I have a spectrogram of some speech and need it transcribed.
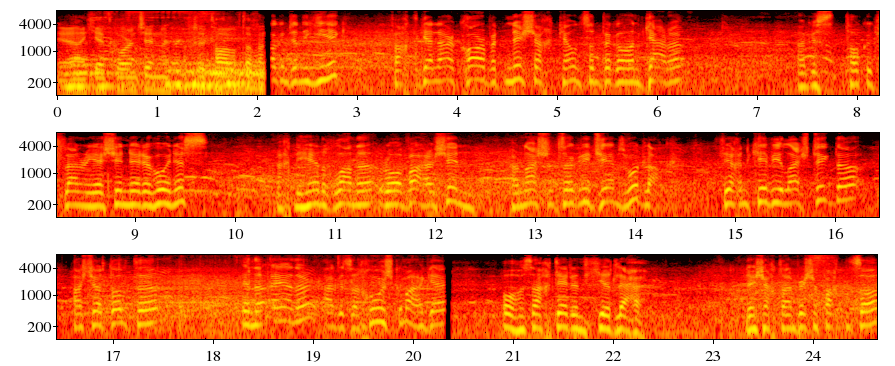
an chéad scórin sin táhachtach Agam duna dhéag facht ge ar carbet niseach Council beáin gara agus tuigh flanir é sin ar a thuinas ach ní héanana glána rá bhathair sin ar National Sugrí James Woodlock. Fiochan cihí leistigda a sé dulta ina éanaar agus a chúis go maige ógus ach déir an chiad lethe. Néiseach tá bri fachtansá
